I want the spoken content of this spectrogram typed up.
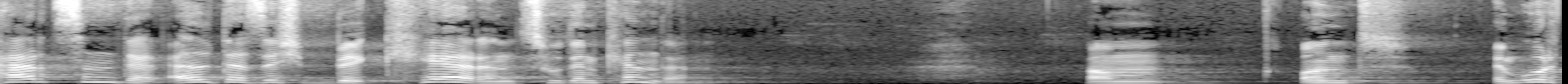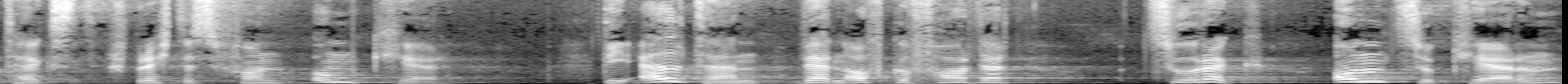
Herzen der Eltern sich bekehren zu den Kindern. Ähm, und im Urtext spricht es von Umkehr. Die Eltern werden aufgefordert, zurück, umzukehren,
